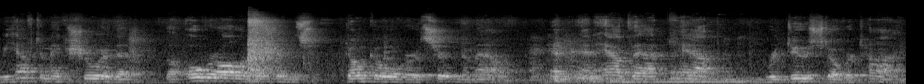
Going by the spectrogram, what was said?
We have to make sure that the overall emissions don't go over a certain amount, and, and have that cap reduced over time.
